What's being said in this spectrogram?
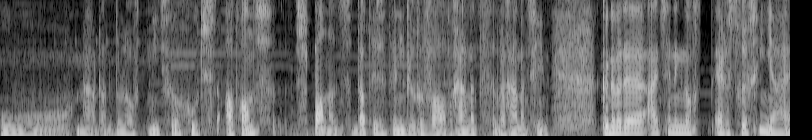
Oeh, nou dat belooft niet veel goeds. Althans, spannend. Dat is het in ieder geval. We gaan het, we gaan het zien. Kunnen we de uitzending nog ergens terugzien? Ja, hè?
